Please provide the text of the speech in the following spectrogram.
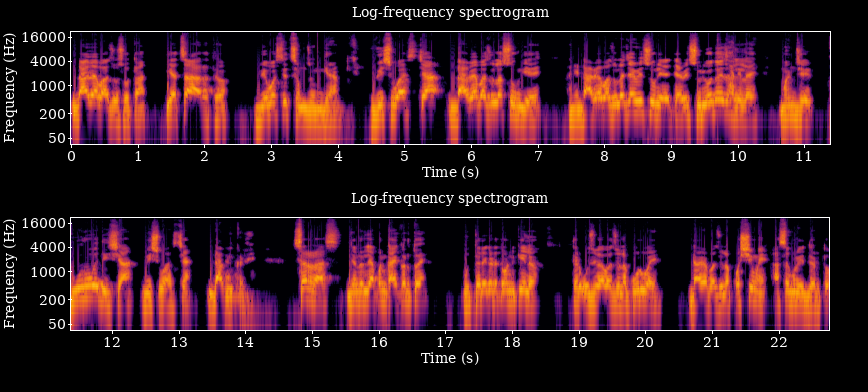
डाव्या बाजूस होता. याचा अर्थ व्यवस्थित समजून घ्या. विश्वासच्या डाव्या बाजूला सूर्य आहे आणि डाव्या बाजूला ज्यावेळी सूर्य आहे त्यावेळी सूर्योदय झालेला आहे. म्हणजे पूर्व दिशा विश्वासच्या डावीकडे. सर्रास जनरली आपण काय करतोय? उत्तरेकडे तोंड केलं तर उजव्या बाजूला पूर्व आहे डाव्या बाजूला पश्चिम आहे असं गृहीत धरतो.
